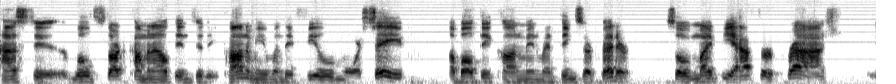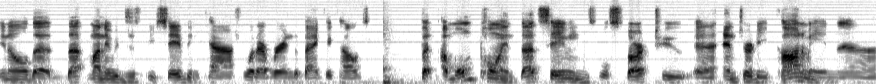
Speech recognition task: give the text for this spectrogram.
has to will start coming out into the economy when they feel more safe about the economy and when things are better. So it might be after a crash, you know, that that money would just be saved in cash, whatever, in the bank accounts but at one point, that savings will start to uh, enter the economy, and uh,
